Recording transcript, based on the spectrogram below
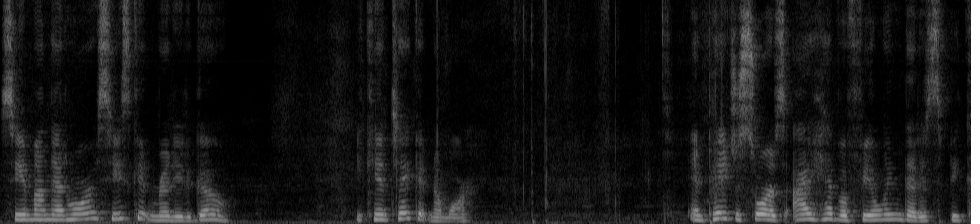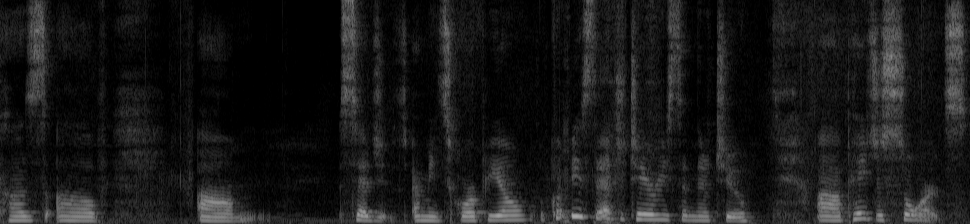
See him on that horse? He's getting ready to go. He can't take it no more. And Page of Swords, I have a feeling that it's because of, um, Sag I mean, Scorpio. It could be Sagittarius in there too. Uh, Page of Swords.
